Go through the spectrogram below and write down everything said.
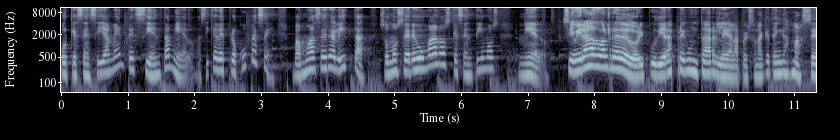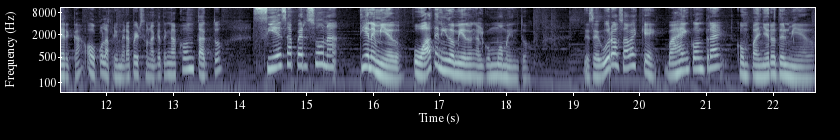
porque sencillamente sienta miedo. Así que despreocúpese. Vamos a ser realistas. Somos seres humanos que sentimos miedo. Si miras a tu alrededor y pudieras preguntarle a la persona que tengas más cerca o con la primera persona que tengas contacto, si esa persona tiene miedo o ha tenido miedo en algún momento, de seguro, ¿sabes qué? Vas a encontrar compañeros del miedo.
